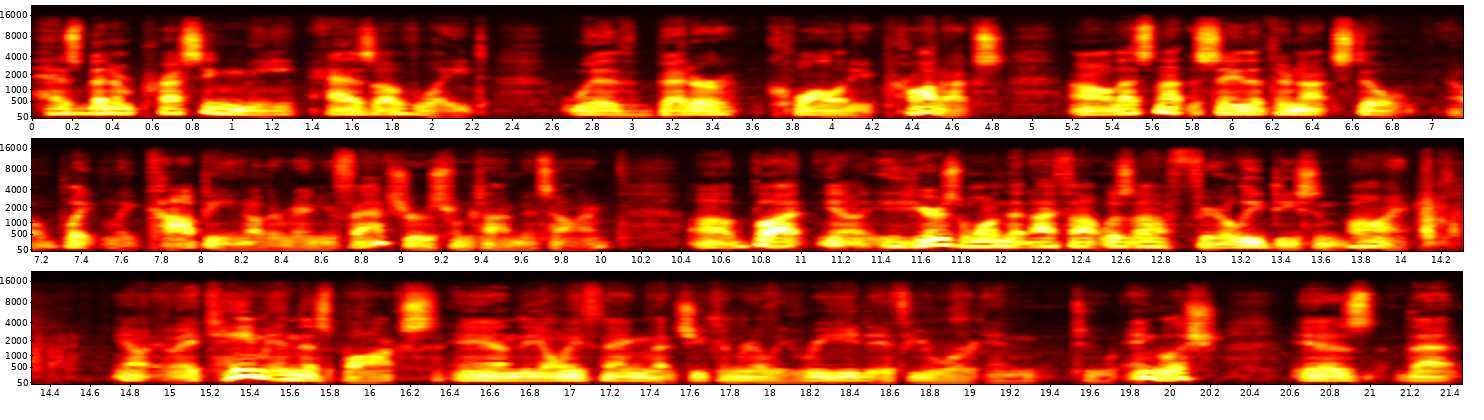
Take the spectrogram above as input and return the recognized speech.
has been impressing me as of late with better quality products. Uh, that's not to say that they're not still you know, blatantly copying other manufacturers from time to time. Uh, but you know, here's one that I thought was a fairly decent buy. You know, it came in this box, and the only thing that you can really read if you were into English is that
